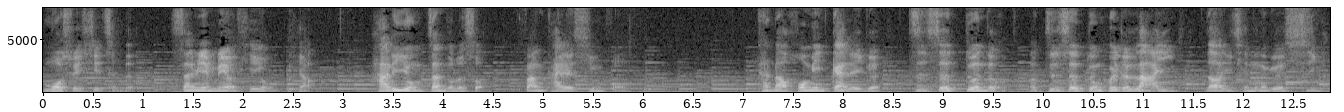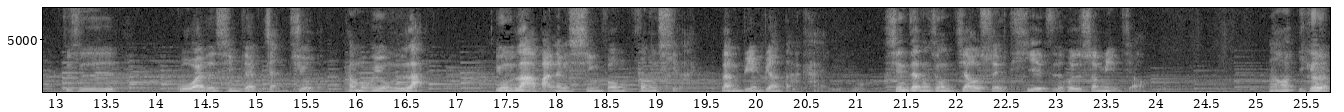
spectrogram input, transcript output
墨水写成的，上面没有贴邮票。哈利用颤抖的手翻开了信封，看到后面盖了一个。紫色盾的呃，紫色盾徽的蜡印，然后以前的那个信啊，就是国外的信比较讲究的，他们会用蜡，用蜡把那个信封封起来，让别人不要打开。现在都是用胶水、贴纸或者双面胶。然后一个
